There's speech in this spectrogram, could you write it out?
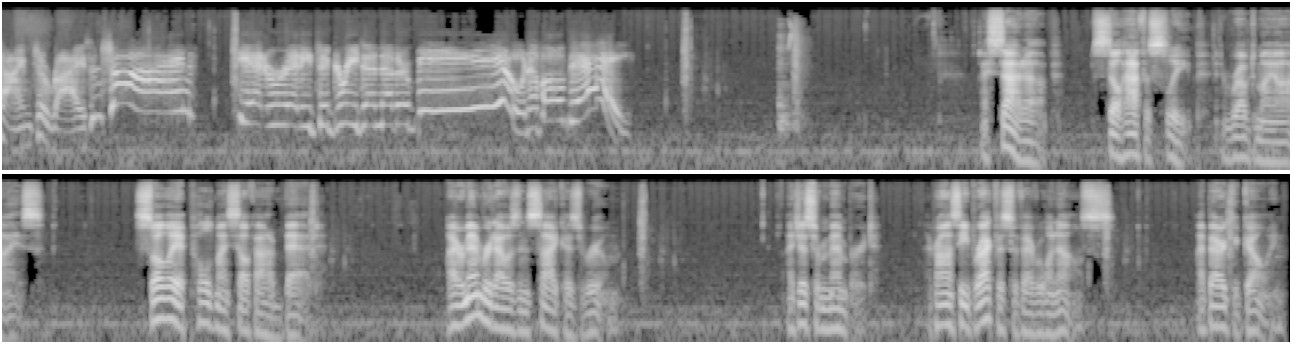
Time to rise and shine! Get ready to greet another beautiful day! I sat up, still half asleep, and rubbed my eyes. Slowly I pulled myself out of bed. I remembered I was in Sayaka's room. I just remembered. I promised to eat breakfast with everyone else. I better get going.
